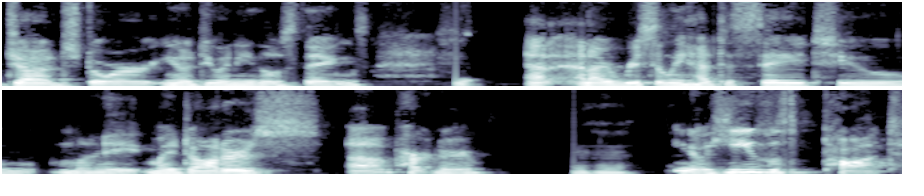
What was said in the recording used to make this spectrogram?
judged or you know do any of those things Yeah. and and i recently had to say to my my daughter's uh, partner Mhm. you know he was taught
